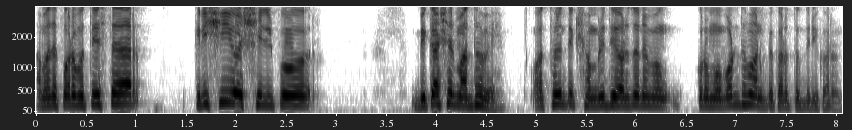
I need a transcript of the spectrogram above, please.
আমাদের পরবর্তী ইশতেহার, কৃষি ও শিল্পর বিকাশের মাধ্যমে অর্থনৈতিক সমৃদ্ধি অর্জন এবং ক্রমবর্ধমান বেকারত্ব দূরীকরণ।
